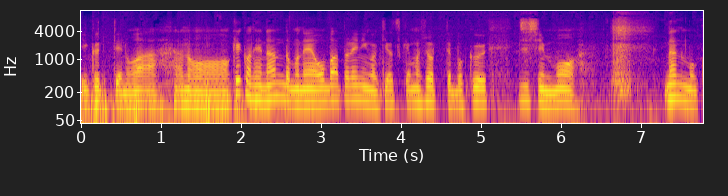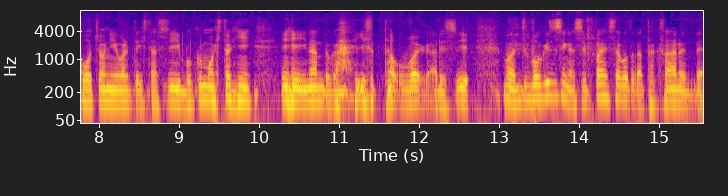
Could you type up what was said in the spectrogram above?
いくっていうのはあのー、結構ね何度もねオーバートレーニングは気をつけましょうって僕自身も何度も校長に言われてきたし僕も人に何度か言った覚えがあるし、まあ、僕自身が失敗したことがたくさんあるんで、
